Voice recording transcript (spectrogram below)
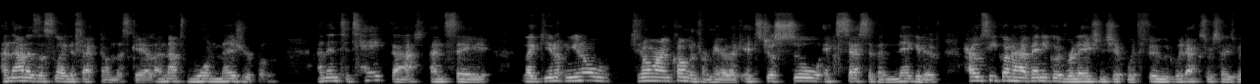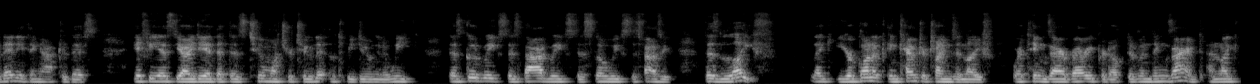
and that has a slight effect on the scale, and that's one measurable. And then to take that and say, like, you know, you know, you know where I'm coming from here? Like, it's just so excessive and negative. How's he going to have any good relationship with food, with exercise, with anything after this if he has the idea that there's too much or too little to be doing in a week? There's good weeks, there's bad weeks, there's slow weeks, there's fast weeks. There's life like you're going to encounter times in life where things are very productive and things aren't. And like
